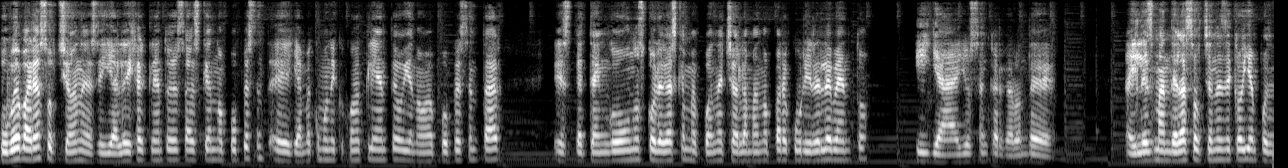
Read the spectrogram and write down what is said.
tuve varias opciones y ya le dije al cliente, sabes que no puedo presentar, eh, ya me comunico con el cliente, oye, no me puedo presentar. Este, tengo unos colegas que me pueden echar la mano para cubrir el evento y ya ellos se encargaron de... Ahí les mandé las opciones de que, oye, pues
